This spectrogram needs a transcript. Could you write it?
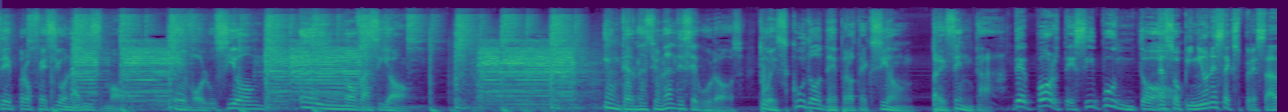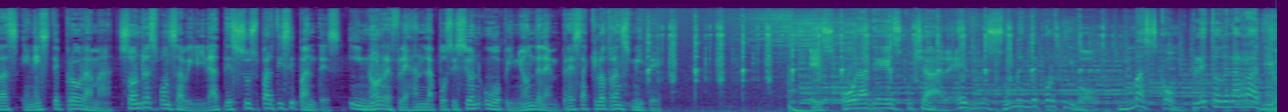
de profesionalismo, evolución e innovación. Internacional de Seguros, tu escudo de protección, presenta Deportes y punto. Las opiniones expresadas en este programa son responsabilidad de sus participantes y no reflejan la posición u opinión de la empresa que lo transmite. Es hora de escuchar el resumen deportivo más completo de la radio.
